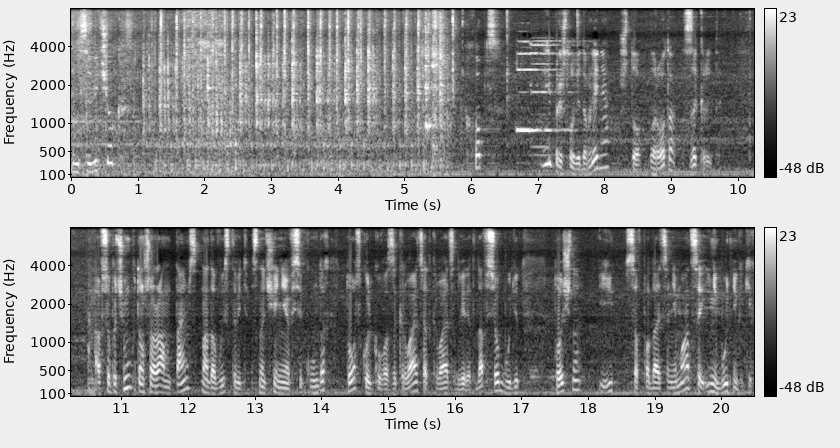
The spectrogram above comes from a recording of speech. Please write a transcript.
концевичок. Хопц. И пришло уведомление, что ворота закрыты. А все почему? Потому что run times надо выставить значение в секундах, то, сколько у вас закрывается и открывается дверь. Тогда все будет точно и совпадать с анимацией, и не будет никаких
